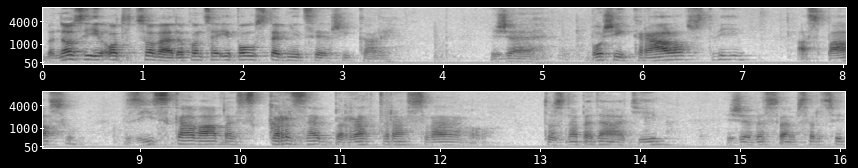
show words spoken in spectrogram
Mnozí otcové, dokonce i poustevníci říkali, že Boží království a spásu získáváme skrze bratra svého. To znamená tím, že ve svém srdci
